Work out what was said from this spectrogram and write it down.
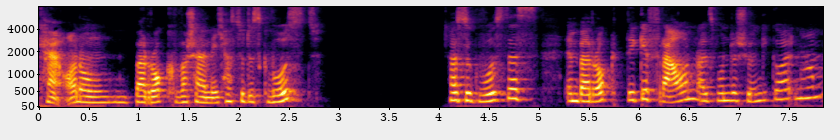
keine Ahnung, Barock wahrscheinlich. Hast du das gewusst? Hast du gewusst, dass im Barock dicke Frauen als wunderschön gegolten haben?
